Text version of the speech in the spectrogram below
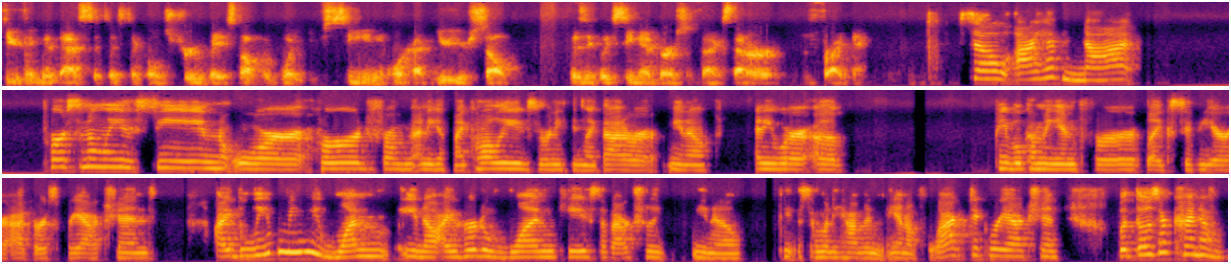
Do you think that that statistic holds true based off of what you've seen, or have you yourself physically seen adverse effects that are frightening? So I have not personally seen or heard from any of my colleagues or anything like that, or, you know, anywhere of people coming in for like severe adverse reactions. I believe maybe one, you know, I heard of one case of actually, you know, somebody having an anaphylactic reaction, but those are kind of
